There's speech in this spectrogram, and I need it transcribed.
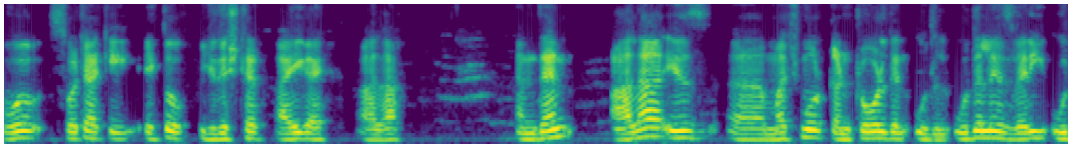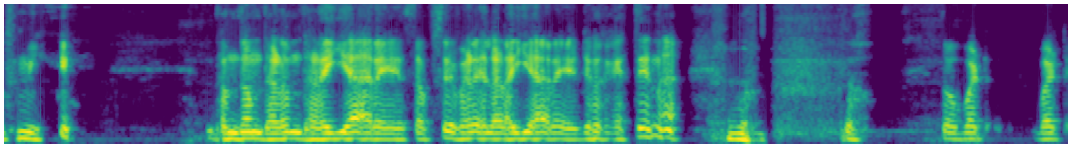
वो सोचा कि एक तो युधिष्ठिर आ ही गए Alha and then Alha is much more controlled than Udal Udal is very उधमी धम धम धड़म धड़ैया रहे सबसे बड़े लड़ैया रहे जो कहते हैं ना तो तो but but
